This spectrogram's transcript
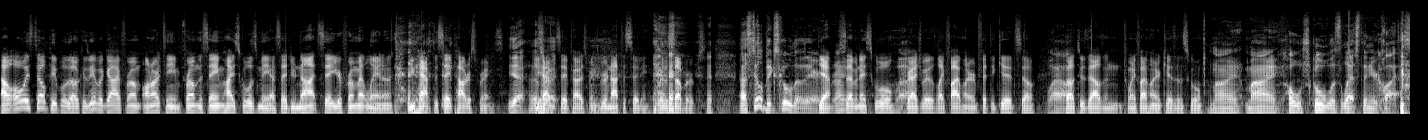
I'll always tell people though, because we have a guy from on our team from the same high school as me. I say, do not say you're from Atlanta. You have to say Powder Springs. yeah, that's you have right. to say Powder Springs. We're not the city. We're the suburbs. Uh, still a big school though there. Yeah, right? seven A school. Wow. Graduated with like 550 kids, so Wow. about 2,000, 2,500 kids at the school. my my whole school was less than your class.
